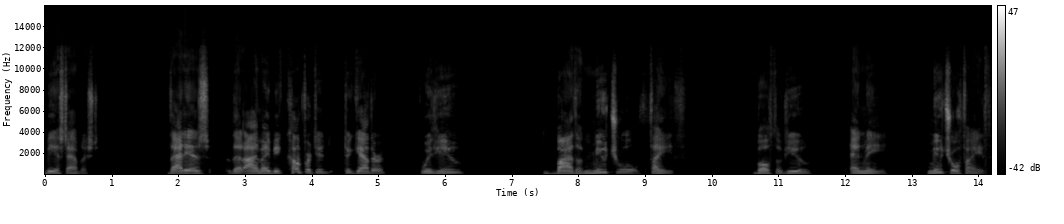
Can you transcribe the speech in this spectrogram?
be established. That is, that I may be comforted together with you by the mutual faith, both of you and me mutual faith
